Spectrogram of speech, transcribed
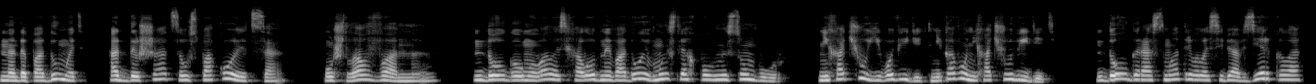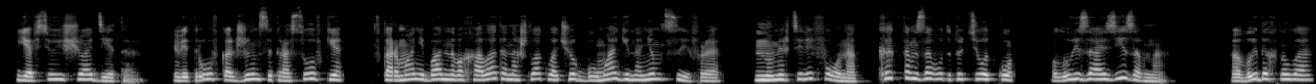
Надо подумать, отдышаться, успокоиться. Ушла в ванную. Долго умывалась холодной водой, в мыслях полный сумбур. Не хочу его видеть, никого не хочу видеть. Долго рассматривала себя в зеркало, я все еще одета. Ветровка, джинсы, кроссовки. В кармане банного халата нашла клочок бумаги, на нем цифры. Номер телефона. Как там зовут эту тетку? Луиза Азизовна. Выдохнула,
